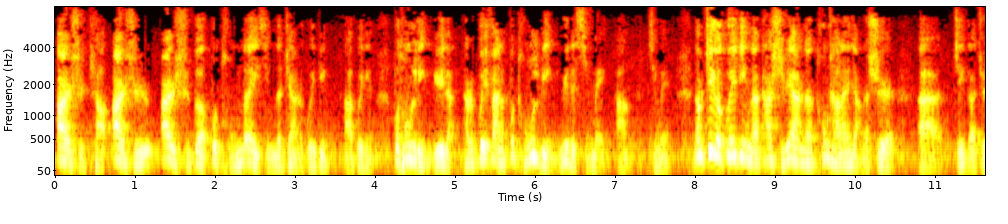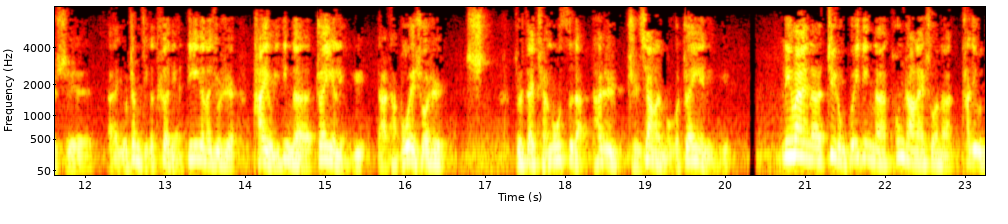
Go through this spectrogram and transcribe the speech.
二十条、二十二十个不同类型的这样的规定啊，规定不同领域的，它是规范了不同领域的行为啊行为。那么这个规定呢，它实际上呢，通常来讲呢是呃这个就是呃有这么几个特点。第一个呢就是它有一定的专业领域啊，它不会说是是就是在全公司的，它是指向了某个专业领域。另外呢，这种规定呢，通常来说呢，它就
